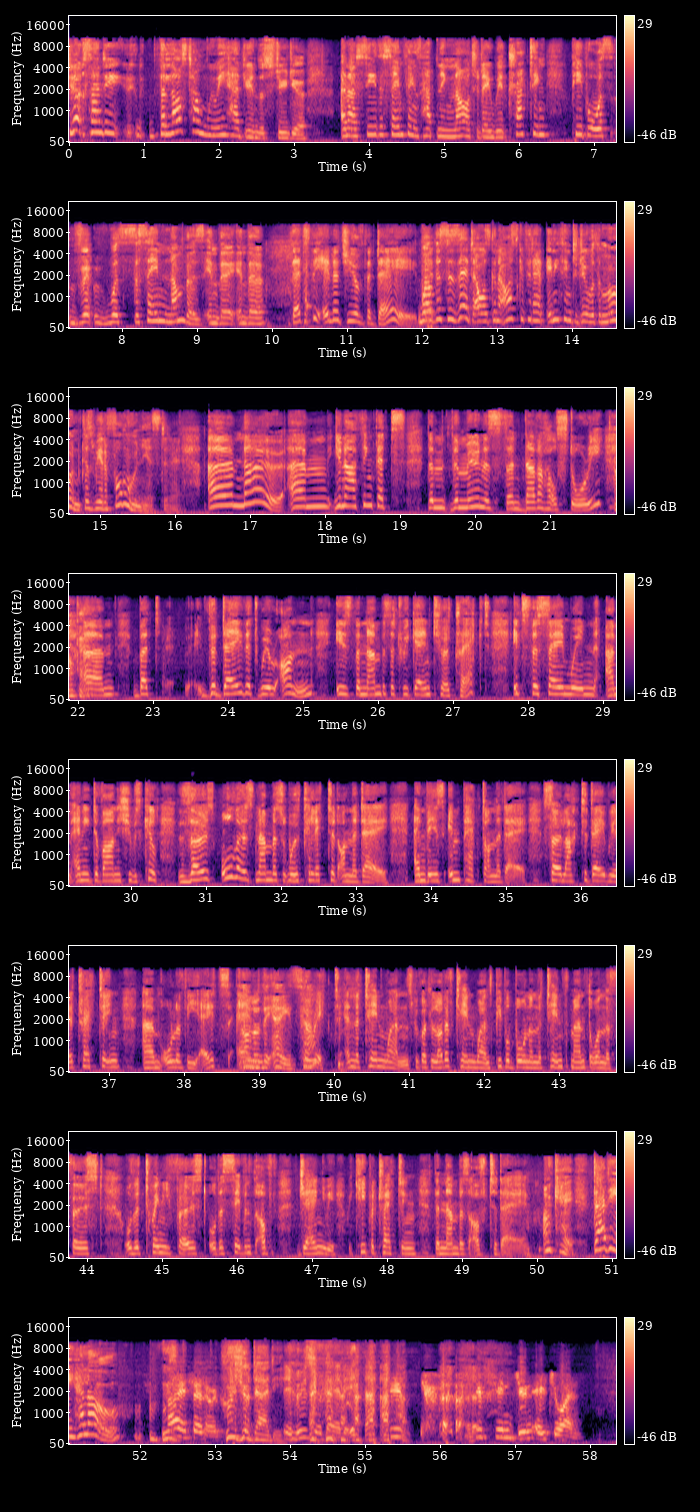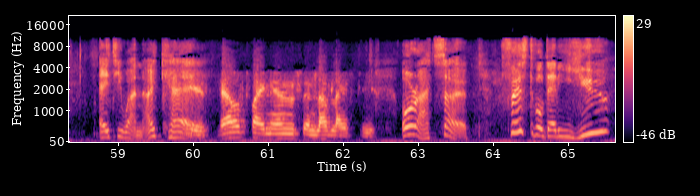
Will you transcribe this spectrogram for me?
Do you know, Sandy? The last time we had you in the studio, and I see the same things happening now today. We're attracting people with with the same numbers in the in the. That's the energy of the day. Well, That- this is it. I was going to ask if it had anything to do with the moon because we had a full moon yesterday. Um, no. Um, you know, I think that the the moon is another whole story. Okay. Um, but the day that we're on is the numbers that we're going to attract. It's the same when um, Anni Devani she was killed. Those all those numbers were collected on the day, and there's impact on the day. So, like today, we're attracting um, all of the eights. And All of the eights, huh? Correct. And the ten ones. We've got a lot of ten ones. People born on the tenth month or on the first or the twenty first or the seventh of January. We keep attracting the numbers of today. Okay, Daddy, hello. Hi, Sharon. Who's your daddy? Hey, Who's your daddy? 15 June 81. 81. Okay. Yes, health, finance, and love life, please. All right. So, first of all, Daddy, you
